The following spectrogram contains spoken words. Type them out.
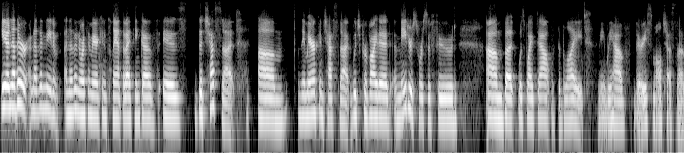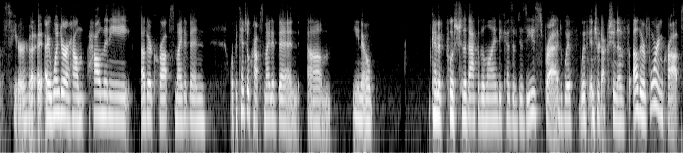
You know, another another native another North American plant that I think of is the chestnut, um, the American chestnut, which provided a major source of food, um, but was wiped out with the blight. I mean, we have very small chestnuts here. I, I wonder how how many other crops might have been, or potential crops might have been, um, you know, kind of pushed to the back of the line because of disease spread with with introduction of other foreign crops,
